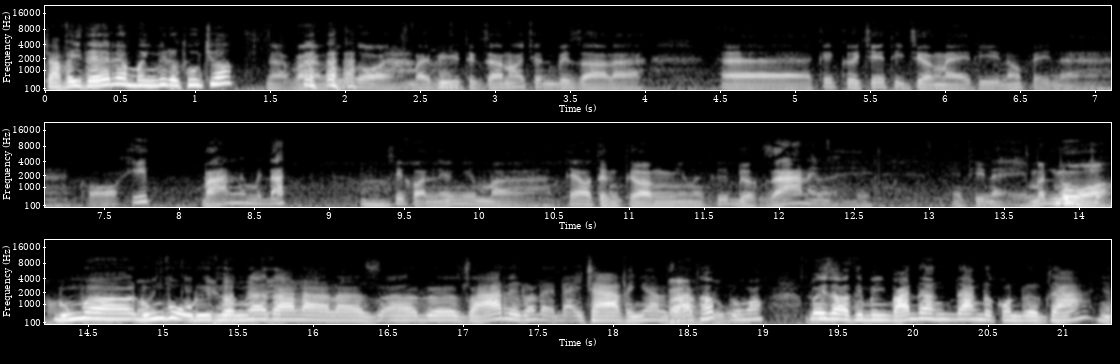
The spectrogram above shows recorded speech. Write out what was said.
Chả vì thế nên mình mới được thu trước. Dạ, vâng đúng rồi, bởi vì thực ra nói chuyện bây giờ là à, cái cơ chế thị trường này thì nó phải là có ít bán nó mới đắt. À. Chứ còn nếu như mà theo thường thường nhưng mà cứ được giá này thì, lại mất Đúng, mùa. đúng, ờ, có đúng những vụ thì thường ra ra là là giá- giá thì nó lại đại trà thành ra là giá Vâng, thấp đúng đúng không? Bây giờ thì mình bán đang đang được còn được giá nhỉ?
